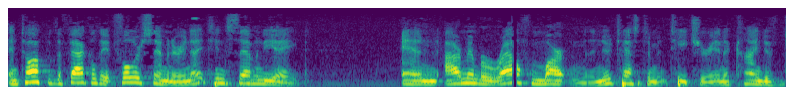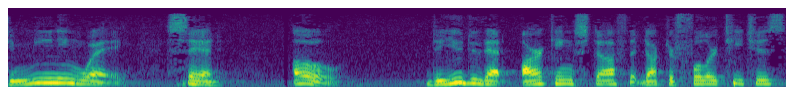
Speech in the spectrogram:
and talked with the faculty at Fuller Seminary in 1978. And I remember Ralph Martin, the New Testament teacher, in a kind of demeaning way said, Oh, do you do that arcing stuff that Dr. Fuller teaches?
